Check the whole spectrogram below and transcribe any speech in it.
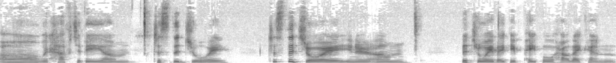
Oh, it would have to be um, just the joy, just the joy. You know, um, the joy they give people, how they can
